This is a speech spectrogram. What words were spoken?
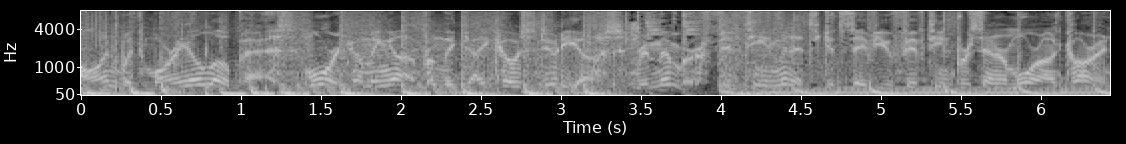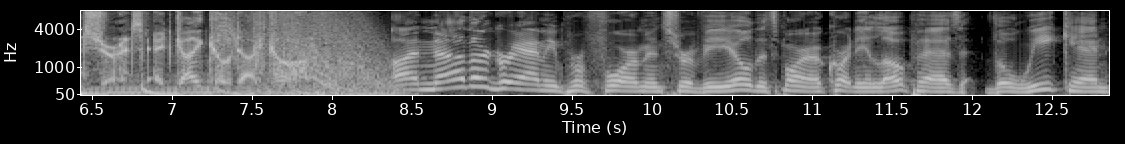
On with Mario Lopez. More coming up from the Geico Studios. Remember, 15 minutes could save you 15% or more on car insurance at geico.com. Another Grammy performance revealed. It's Mario Courtney Lopez, The Weeknd,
